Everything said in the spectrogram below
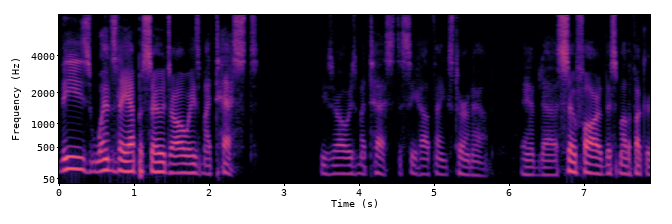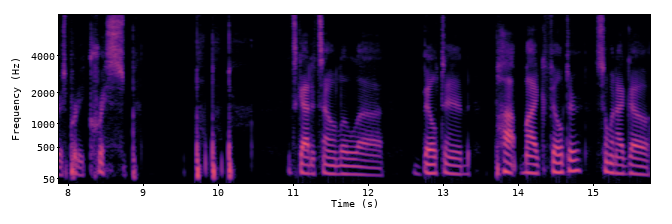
these Wednesday episodes are always my tests. These are always my tests to see how things turn out. And uh, so far, this motherfucker is pretty crisp. It's got its own little uh, built-in pop mic filter. So when I go,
